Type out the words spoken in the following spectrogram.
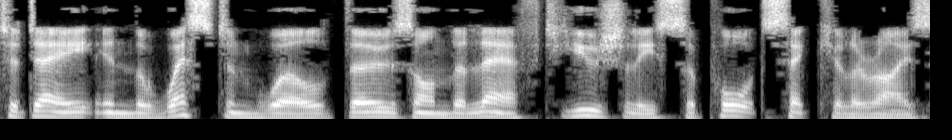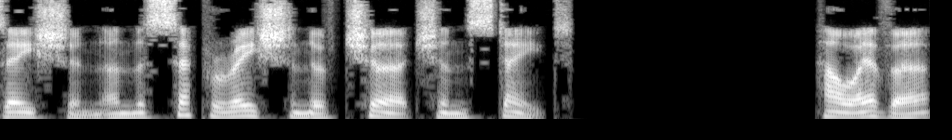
Today in the Western world those on the left usually support secularization and the separation of church and state. However,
